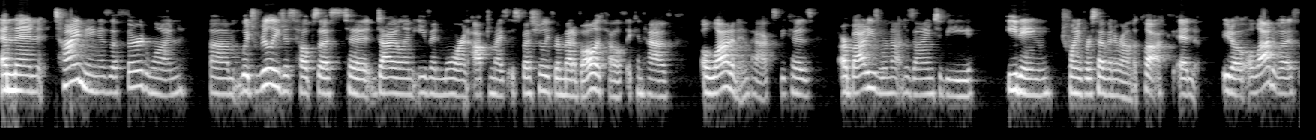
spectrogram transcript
And then timing is the third one um, which really just helps us to dial in even more and optimize especially for metabolic health. It can have a lot of impacts because our bodies were not designed to be eating 24 7 around the clock. And, you know, a lot of us,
